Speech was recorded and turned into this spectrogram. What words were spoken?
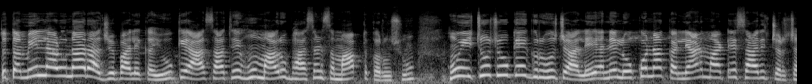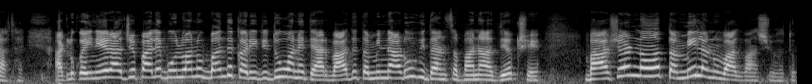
તો તમિલનાડુના રાજ્યપાલે કહ્યું કે આ સાથે હું મારું ભાષણ સમાપ્ત કરું છું. હું ઈચ્છું છું કે ગૃહ ચાલે અને લોકોના કલ્યાણ માટે સારી ચર્ચા થાય. આટલું કહીને રાજ્યપાલે બોલવાનું બંધ કરી દીધું અને ત્યારબાદ તમિલનાડુ વિધાનસભાના અધ્યક્ષે ભાષણનો તમિલ અનુવાદ વાંચ્યો હતો.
